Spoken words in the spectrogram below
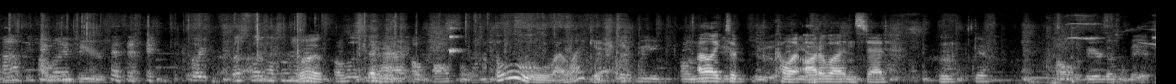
Huh? I was in tears. Let's look on some Go. I was listening to that Hawthorne, Ooh, I like it. took me on I like to YouTube call it Ottawa instead. Called The Beer Doesn't Bitch.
